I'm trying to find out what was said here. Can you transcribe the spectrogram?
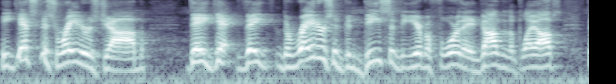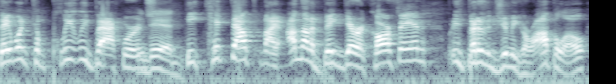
He gets this Raiders job. They get they the Raiders had been decent the year before. They had gone to the playoffs. They went completely backwards. They did. He kicked out my I'm not a big Derek Carr fan, but he's better than Jimmy Garoppolo.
